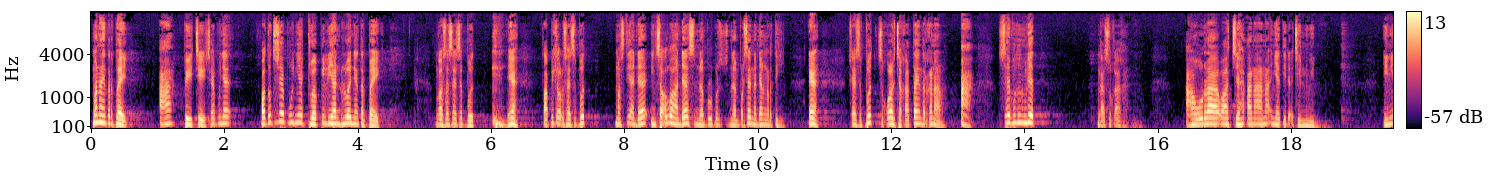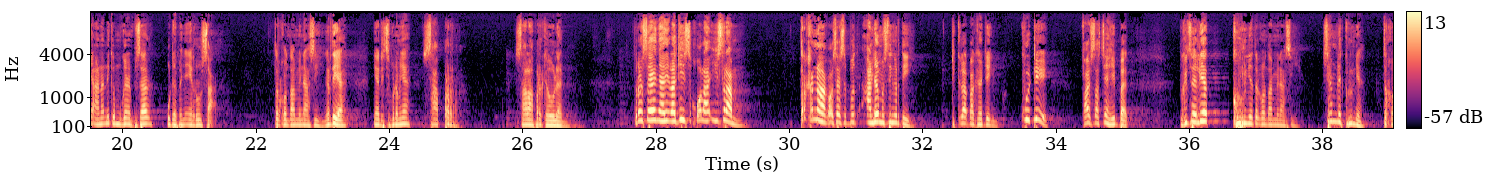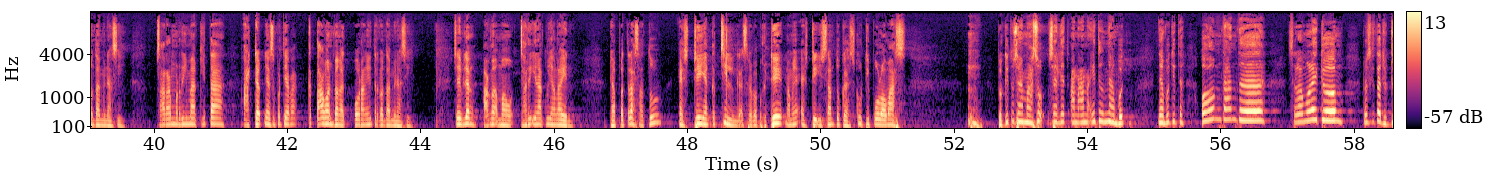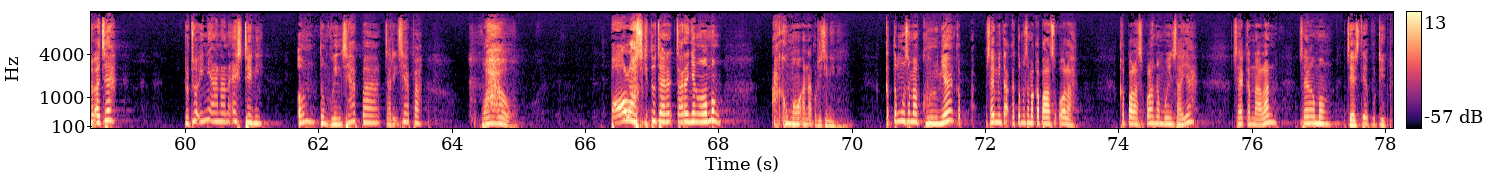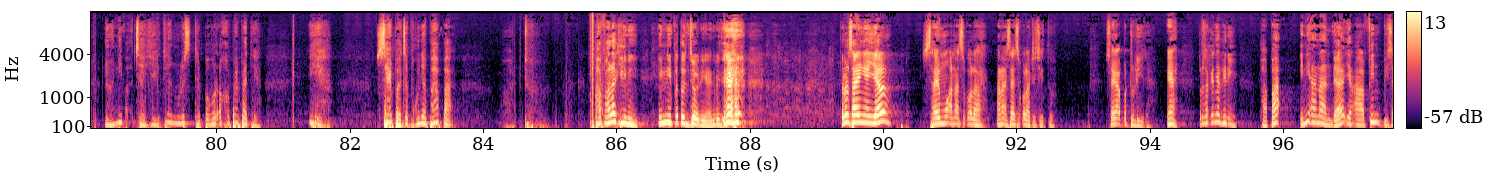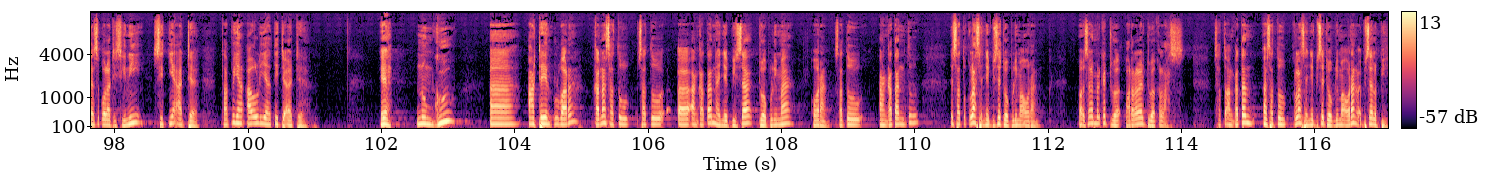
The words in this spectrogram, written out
mana yang terbaik? A, B, C. Saya punya waktu itu saya punya dua pilihan duluan yang terbaik. Nggak usah saya sebut. ya, tapi kalau saya sebut mesti ada, insya Allah ada 99% ada ngerti. Ya, saya sebut sekolah Jakarta yang terkenal. A, saya begitu lihat nggak suka. Aura wajah anak-anaknya tidak genuine. Ini anak ini kemungkinan besar udah banyak yang rusak. terkontaminasi. Ngerti ya? Yang disebut namanya saper. Salah pergaulan. Terus saya nyari lagi sekolah Islam. Terkenal kalau saya sebut, Anda mesti ngerti. Di Kelapa Gading. Gede. Fasilitasnya hebat. Begitu saya lihat, gurunya terkontaminasi. Saya melihat gurunya terkontaminasi. Cara menerima kita, adabnya seperti apa, ketahuan banget orang ini terkontaminasi. Saya bilang, aku gak mau, cariin aku yang lain. Dapatlah satu SD yang kecil, nggak seberapa gede, namanya SD Islam tugasku di Pulau Mas. Begitu saya masuk, saya lihat anak-anak itu nyambut nyambut kita. Om, tante, assalamualaikum. Terus kita duduk aja. Duduk ini anak-anak SD nih. Om, tungguin siapa? Cari siapa? Wow, polos gitu cara, caranya ngomong. Aku mau anakku di sini nih. Ketemu sama gurunya, saya minta ketemu sama kepala sekolah. Kepala sekolah nemuin saya, saya kenalan, saya ngomong, Jaya Budi, loh ini Pak Jaya itu yang nulis The Power of Pepet ya? Iya, saya baca bukunya Bapak. Waduh, apa lagi ini? Ini petunjuk nih. Terus saya ngeyel, saya mau anak sekolah, anak saya sekolah di situ. Saya gak peduli dah. Ya, terus akhirnya gini, Bapak, ini Ananda yang Alvin bisa sekolah di sini, seatnya ada. Tapi yang Aulia tidak ada. Ya, nunggu uh, ada yang keluar, karena satu satu uh, angkatan hanya bisa 25 orang. Satu angkatan itu eh, satu kelas hanya bisa 25 orang. Kalau salah mereka dua paralel dua kelas. Satu angkatan uh, satu kelas hanya bisa 25 orang, nggak bisa lebih.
